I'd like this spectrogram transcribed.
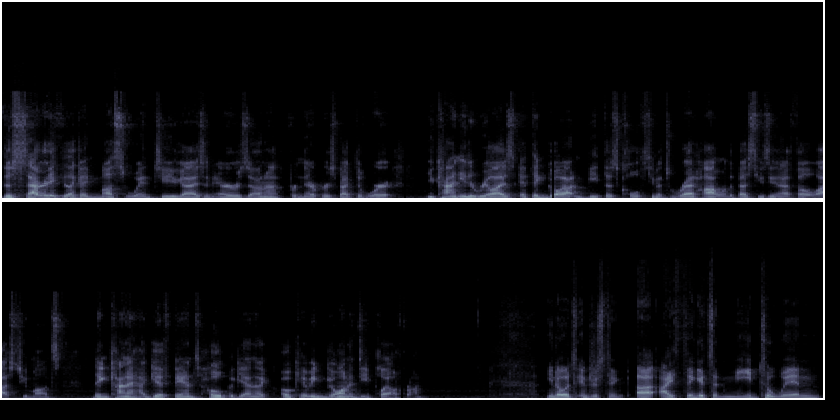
Does Saturday feel like a must win to you guys in Arizona from their perspective, where you kind of need to realize if they can go out and beat this Colts team that's red hot, one of the best teams in the NFL the last two months, they can kind of give fans hope again. Like, okay, we can go on a deep playoff run. You know, it's interesting. Uh, I think it's a need to win.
